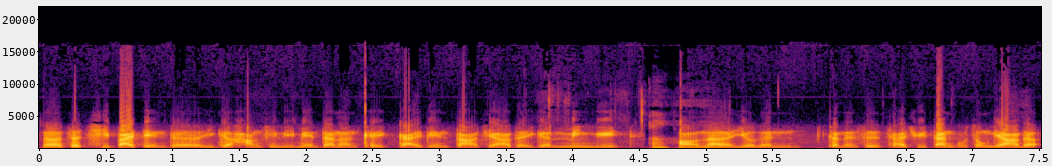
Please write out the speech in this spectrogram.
那这七百点的一个行情里面，当然可以改变大家的一个命运。嗯好，那有人可能是采取单股重压的。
